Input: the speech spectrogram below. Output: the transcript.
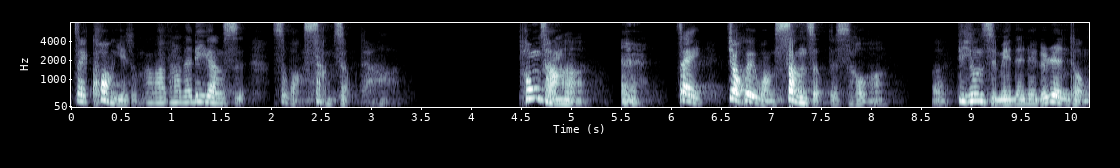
在旷野中，他他他的力量是是往上走的哈。通常哈，在教会往上走的时候哈，呃，弟兄姊妹的那个认同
